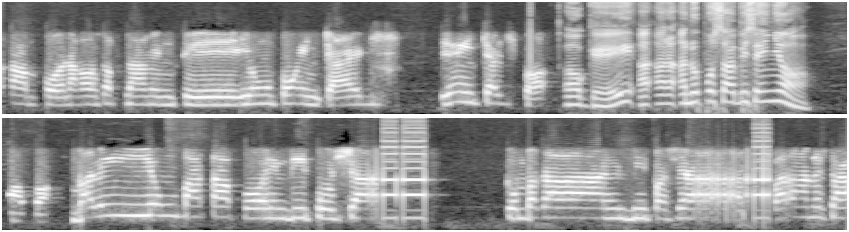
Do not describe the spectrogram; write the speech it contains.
kampo, nakausap namin si yung pong in charge, yung in charge po. Okay. A- a- ano po sabi sa inyo? Opo. Bali, yung bata po, hindi po siya, kumbaga, hindi pa siya, parang ano siya,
